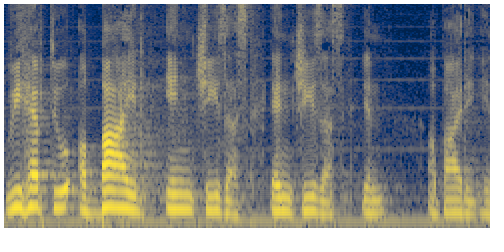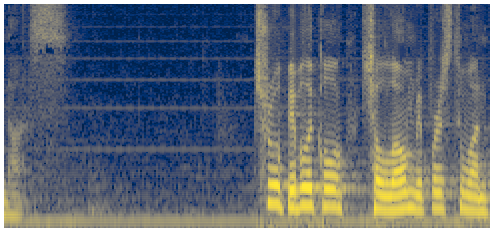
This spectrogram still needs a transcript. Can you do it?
We have to abide in Jesus, and Jesus in abiding in us. True biblical shalom refers to an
